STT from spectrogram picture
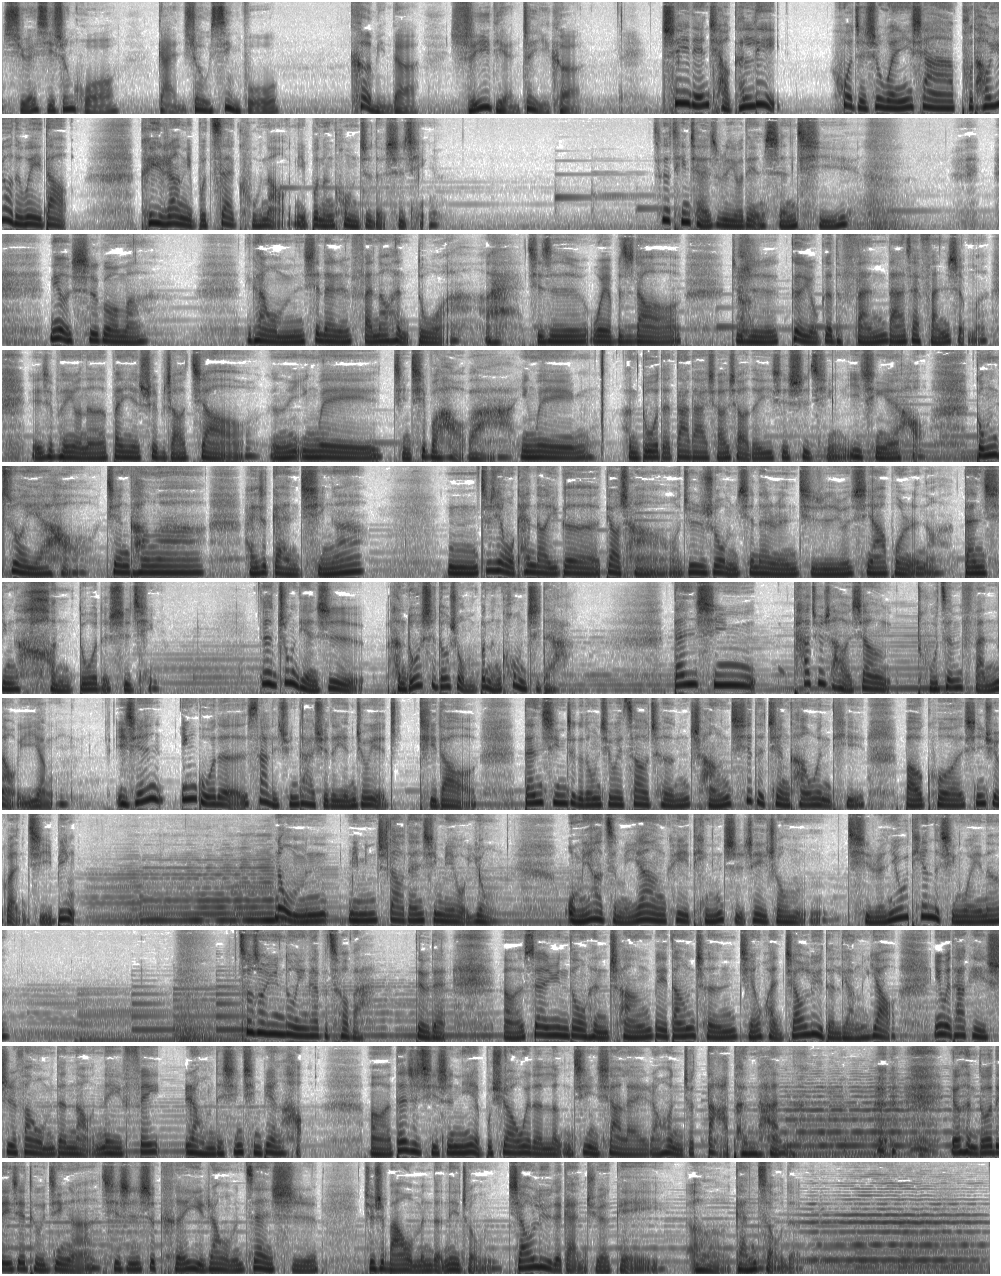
学习生活，感受幸福。克敏的十一点这一刻，吃一点巧克力，或者是闻一下葡萄柚的味道，可以让你不再苦恼你不能控制的事情。这听起来是不是有点神奇？你有试过吗？你看我们现代人烦恼很多啊，唉，其实我也不知道。就是各有各的烦，大家在烦什么？有些朋友呢，半夜睡不着觉，可能因为景气不好吧，因为很多的大大小小的一些事情，疫情也好，工作也好，健康啊，还是感情啊。嗯，之前我看到一个调查，就是说我们现代人其实有新加坡人啊，担心很多的事情，但重点是很多事都是我们不能控制的啊。担心，它就是好像徒增烦恼一样。以前英国的萨里逊大学的研究也提到，担心这个东西会造成长期的健康问题，包括心血管疾病。那我们明明知道担心没有用，我们要怎么样可以停止这种杞人忧天的行为呢？做做运动应该不错吧，对不对？呃，虽然运动很常被当成减缓焦虑的良药，因为它可以释放我们的脑内啡，让我们的心情变好。呃，但是其实你也不需要为了冷静下来，然后你就大喷汗。有很多的一些途径啊，其实是可以让我们暂时，就是把我们的那种焦虑的感觉给呃赶走的。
